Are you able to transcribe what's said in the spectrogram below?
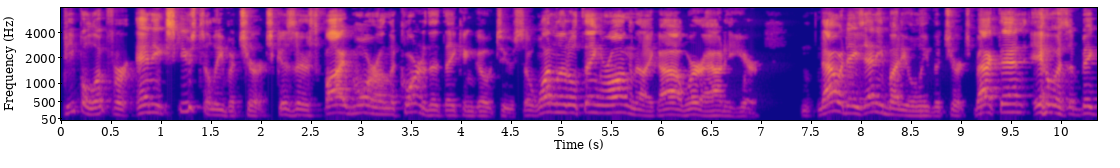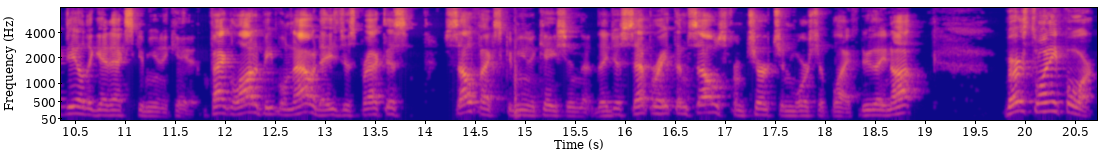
people look for any excuse to leave a church because there's five more on the corner that they can go to. So one little thing wrong, and they're like, ah, oh, we're out of here. Nowadays, anybody will leave a church. Back then, it was a big deal to get excommunicated. In fact, a lot of people nowadays just practice self excommunication. They just separate themselves from church and worship life, do they not? Verse 24.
